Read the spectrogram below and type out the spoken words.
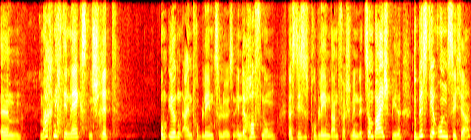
Ähm, mach nicht den nächsten Schritt, um irgendein Problem zu lösen, in der Hoffnung, dass dieses Problem dann verschwindet. Zum Beispiel, du bist dir unsicher,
